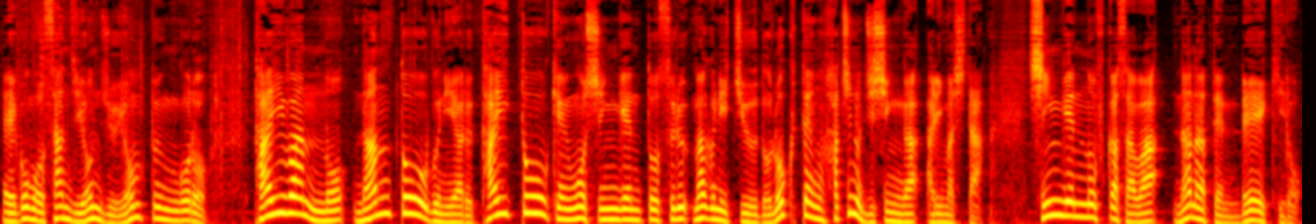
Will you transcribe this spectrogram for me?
えー、午後3時44分ごろ台湾の南東部にある台東県を震源とするマグニチュード6.8の地震がありました。震源の深さは7.0キロ。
